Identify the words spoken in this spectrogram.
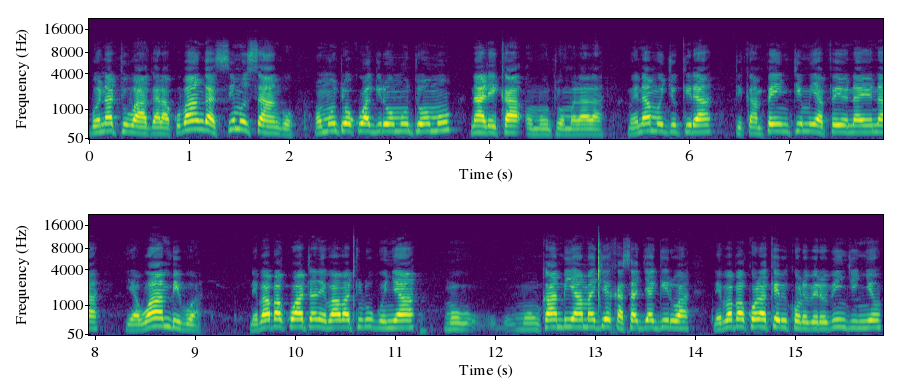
bonna tubaagala kubanga si musango. Omuntu okuwagira omuntu omu n'aleka omuntu omulala. Mwena mujjukira ti campaign tiimu yaffe yonna yonna yawambibwa. Ne babakwata ne babatulugunya mu, mu nkambi y'amagye kasajjagirwa ne babakolako ebikolobero bingi nnyo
